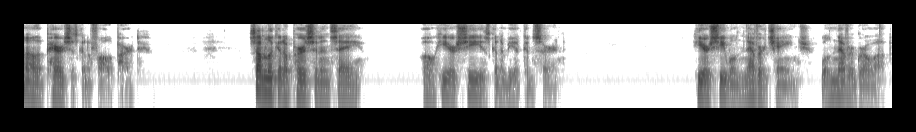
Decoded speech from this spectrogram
oh, the parish is going to fall apart. Some look at a person and say, oh, he or she is going to be a concern. He or she will never change, will never grow up.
